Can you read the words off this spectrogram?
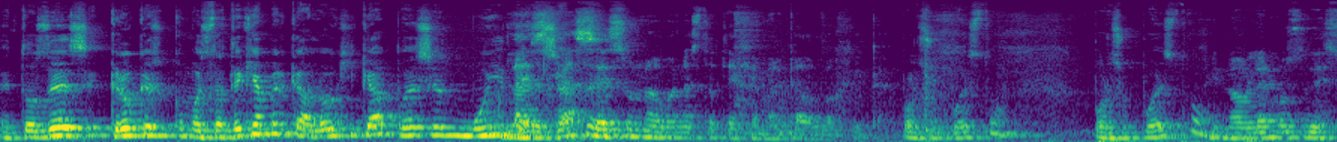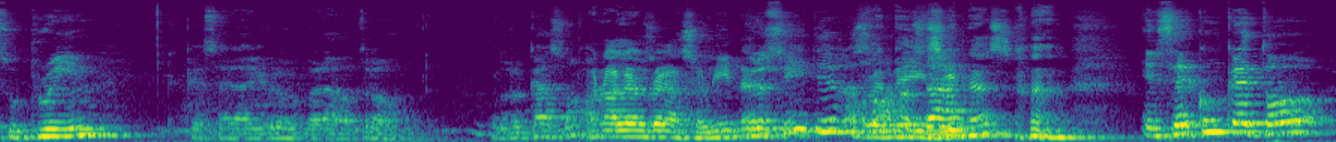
Entonces, creo que como estrategia mercadológica puede ser muy La interesante. escasez es una buena estrategia mercadológica. Por supuesto, por supuesto. Si no hablemos de Supreme, que será yo creo para otro, otro caso. O no hablemos de gasolina, Pero sí, tienes o razón. de o sea, medicinas. el ser concreto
